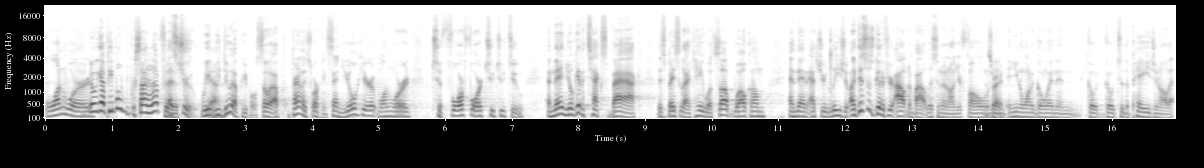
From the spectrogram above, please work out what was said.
One word. No, we got people signing up for That's this. true. We, Yeah. we do have people. So uh, apparently it's working. Send you'll hear it one word to 44222 and then you'll get a text back that's basically like, "Hey, what's up? Welcome." And then at your leisure. Like this is good if you're out and about listening on your phone right. and, and you don't want to go in and go go to the page and all that.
